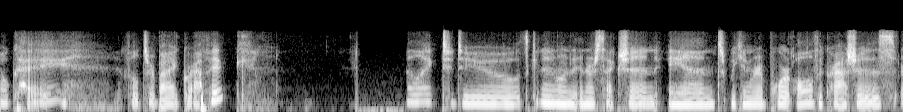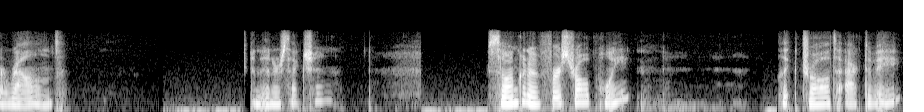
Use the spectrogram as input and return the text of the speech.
Okay, filter by graphic. I like to do, let's get in on an intersection and we can report all the crashes around an intersection. So I'm going to first draw a point, click draw to activate,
